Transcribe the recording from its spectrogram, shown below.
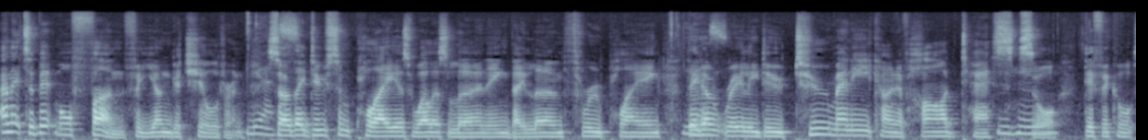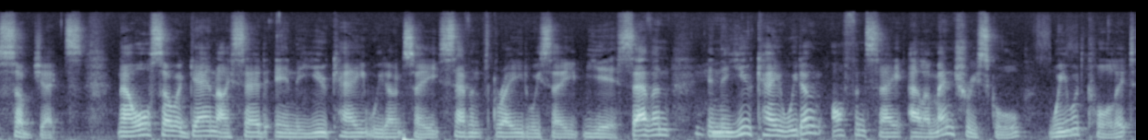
and it's a bit more fun for younger children. Yes. So they do some play as well as learning. They learn through playing. They yes. don't really do too many kind of hard tests mm -hmm. or difficult subjects. Now, also, again, I said in the UK we don't say seventh grade, we say year 7 mm -hmm. In the mm-hmm. UK, we don't often say elementary school, we would call it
